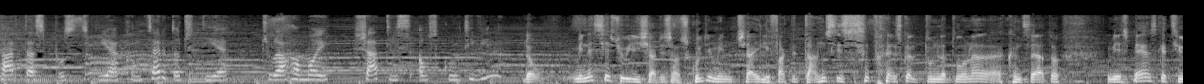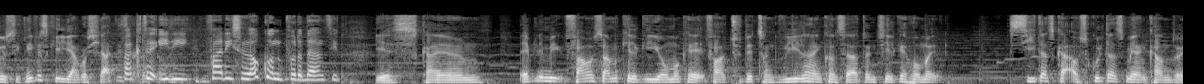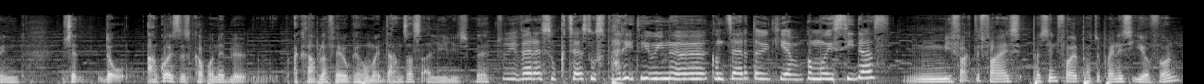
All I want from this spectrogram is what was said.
fartas post via concerto ĉi tie, ĉu la homoj ŝatis aŭskulti vin? Do, mi ne scias ĉu ili ŝatis aŭskulti min, ĉar ili fakte dancis preskaŭ dum la duona koncerto. Mi esperas ke tio signifas ke ili ankaŭ ŝatis. Fakte ili faris lokon por danci. Yes, kaj um, eble mi faru same kiel Guillaume ke faru tute trankvilajn koncertojn tiel ke homoj sidas kaj aŭskultas miajn kantojn. Sed do ankaŭ estas komponeble agrabla feo che come danzas al ilis ne vi vere successus pari in uh, eh, concerto che come sidas? Mi fakte fais per sinfol partoprenis iofon.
